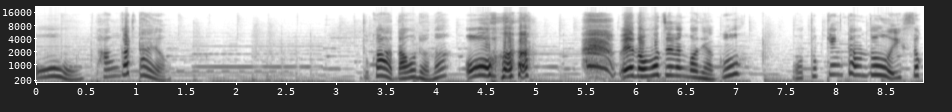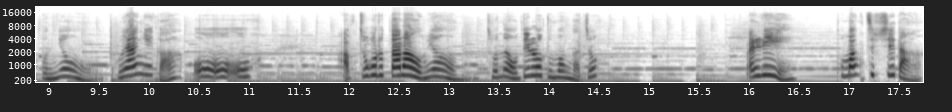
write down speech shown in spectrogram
오, 방 같아요. 누가 나오려나? 오! 왜 넘어지는 거냐고? 어, 토킹탐도 있었군요. 고양이가. 오오오. 앞쪽으로 따라오면 저는 어디로 도망가죠? 빨리 도망칩시다.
